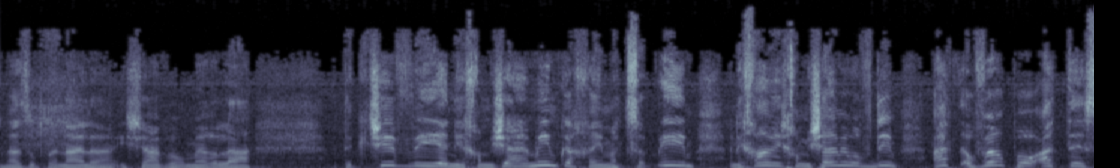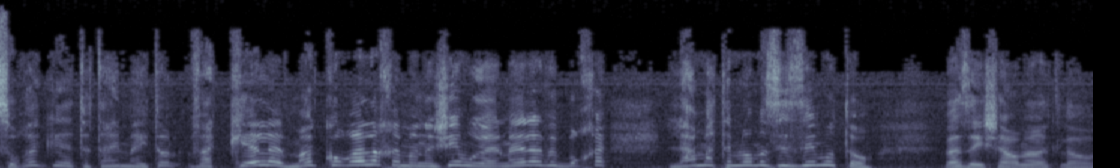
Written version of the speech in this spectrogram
ואז הוא פנה אל האישה ואומר לה, תקשיבי, אני חמישה ימים ככה עם עצבים, אני חמ- חמישה ימים עובדים, את עובר פה, את אה, סורגת, אתה עם העיתון, והכלב, מה קורה לכם אנשים? הוא מלא ובוכה, למה אתם לא מזיזים אותו? ואז האישה אומרת לו,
